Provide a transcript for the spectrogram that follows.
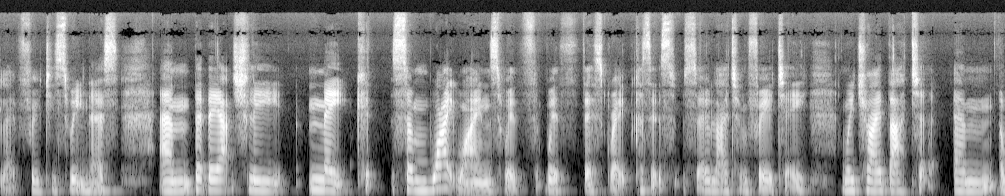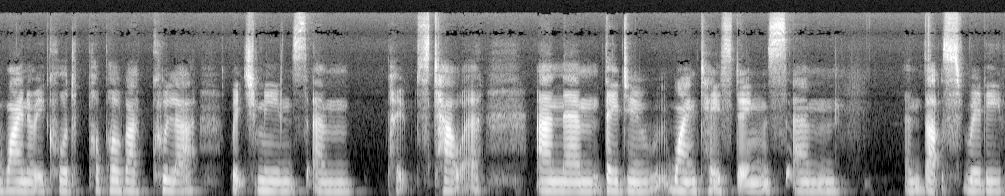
like fruity sweetness. Um, but they actually make some white wines with with this grape because it's so light and fruity. And we tried that at um, a winery called Popova Kula, which means um, Pope's Tower and um, they do wine tastings. Um, and that's really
